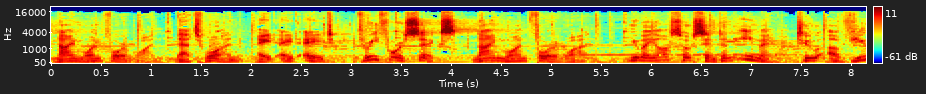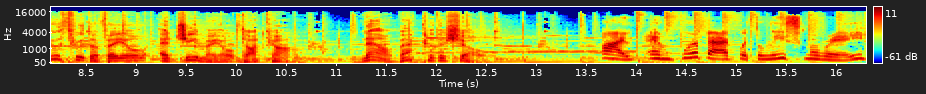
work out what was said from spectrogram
9141. That's 1 888 346 9141. You may also send an email to a view through the veil at gmail.com. Now back to the show. Hi, and we're back with Elise Marie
